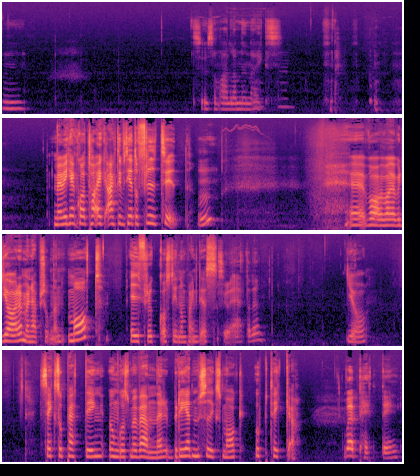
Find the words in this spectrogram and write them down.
Mm. Ser ut som alla mina ex. Men vi kan ta aktivitet och fritid. Mm. Eh, vad, vad jag vill göra med den här personen. Mat, ej frukost inom parentes. Ska du äta den? Ja. Sex och petting, umgås med vänner, bred musiksmak, upptäcka. Vad är petting?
